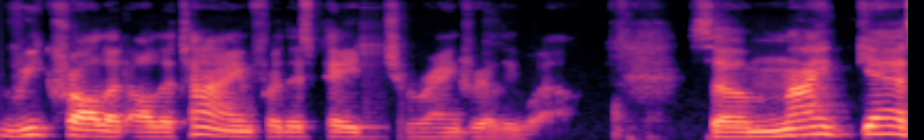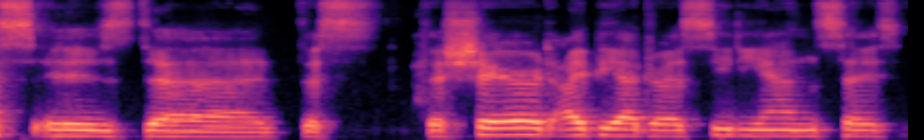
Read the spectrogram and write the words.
recrawl it all the time for this page to rank really well. So my guess is the, the, the shared IP address CDN says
